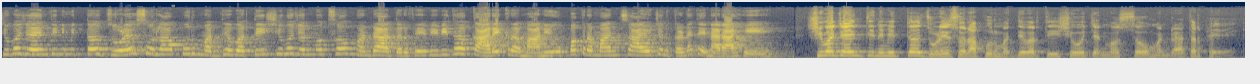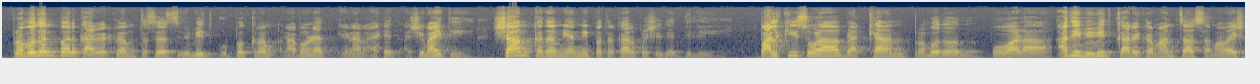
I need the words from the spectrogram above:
शिवजयंतीनिमित्त जुळे सोलापूर मध्यवर्ती शिवजन्मोत्सव मंडळातर्फे विविध कार्यक्रम आणि उपक्रमांचं आयोजन करण्यात येणार आहे. शिवजयंतीनिमित्त जुळे सोलापूर मध्यवर्ती शिवजन्मोत्सव मंडळातर्फे प्रबोधनपर कार्यक्रम तसंच विविध उपक्रम राबवण्यात येणार आहेत अशी माहिती श्याम कदम यांनी पत्रकार परिषदेत दिली. पालखी सोहळा व्याख्यान प्रबोधन पोवाडा आदी विविध कार्यक्रमांचा समावेश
